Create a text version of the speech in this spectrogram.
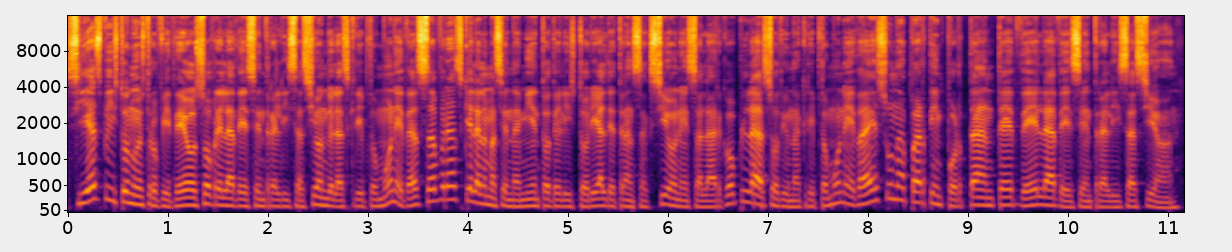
Si has visto nuestro video sobre la descentralización de las criptomonedas, sabrás que el almacenamiento del historial de transacciones a largo plazo de una criptomoneda es una parte importante de la descentralización.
